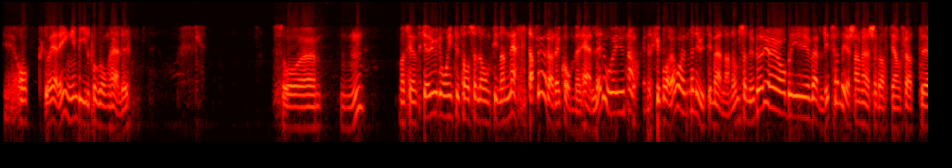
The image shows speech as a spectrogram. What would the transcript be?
eh, och då är det ingen bil på gång heller. Så, eh, mm. Men sen ska det ju då inte ta så långt innan nästa förare kommer heller då är ju tanken. Det ska bara vara en minut emellan dem. Så nu börjar jag bli väldigt fundersam här Sebastian för att eh,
